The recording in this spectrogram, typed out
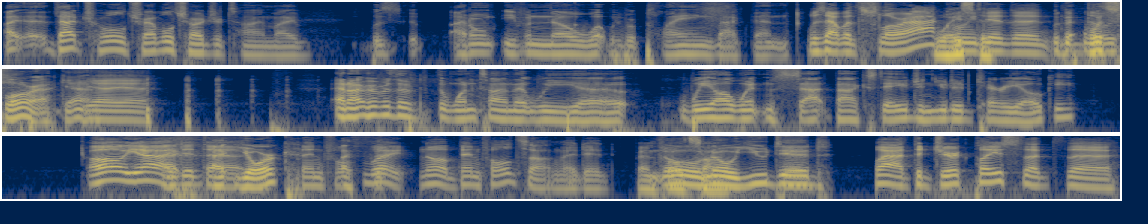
I that whole treble charger time. I was. I don't even know what we were playing back then was that with Slorak Wasted. when we did the with, those- with Slorak. Yeah. Yeah, yeah. And I remember the the one time that we uh we all went and sat backstage and you did karaoke. Oh yeah, I did that at York. Ben I Fold. thi- Wait, no, Ben Fold song I did. Ben No, Folds song. no, you did. Well, at the Jerk Place. That's the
